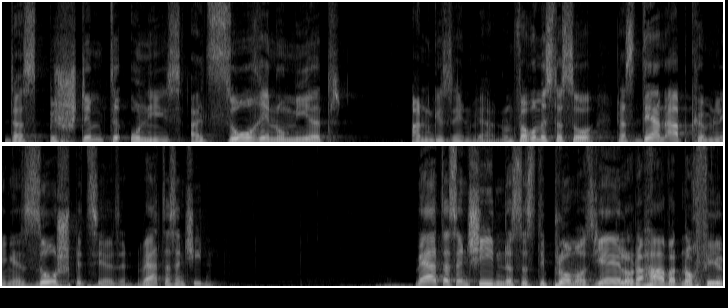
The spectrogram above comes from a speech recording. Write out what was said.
dass bestimmte Unis als so renommiert angesehen werden? Und warum ist das so, dass deren Abkömmlinge so speziell sind? Wer hat das entschieden? Wer hat das entschieden, dass das Diplom aus Yale oder Harvard noch viel,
